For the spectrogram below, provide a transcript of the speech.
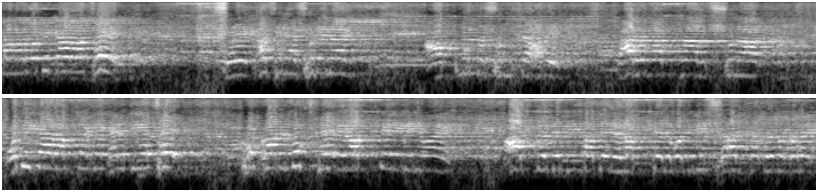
বলার অধিকার আছে। শেখ হাসিনা শুনে নাই আপনাকে শুনতে হবে। কারণ আপনার শোনার অধিকার আপনাকে এখানে দিয়েছে। খোকার মুখের রক্তের বিনিময়ে আপনি যদি তাদের রক্তের প্রতি বিশ্বাস গঠন করেন,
